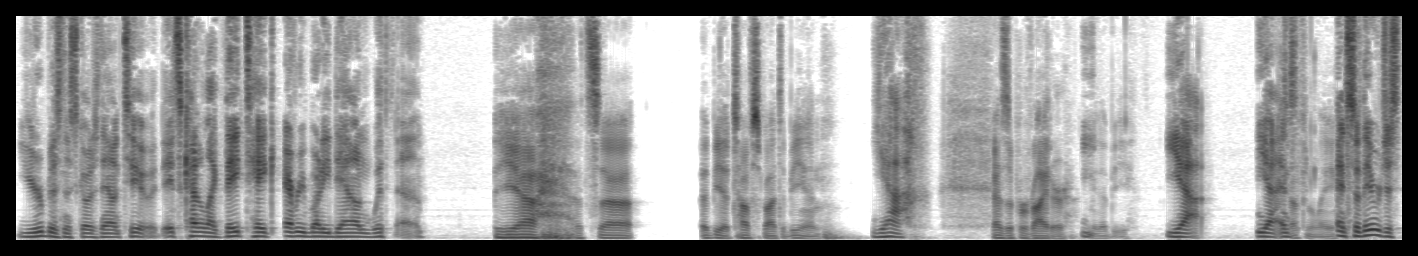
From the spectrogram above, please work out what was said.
your business goes down too. It's kind of like they take everybody down with them. Yeah, that's uh, that'd be a tough spot to be in Yeah. as a provider. I mean, that'd be Yeah. Yeah. And, definitely. and so they were just,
